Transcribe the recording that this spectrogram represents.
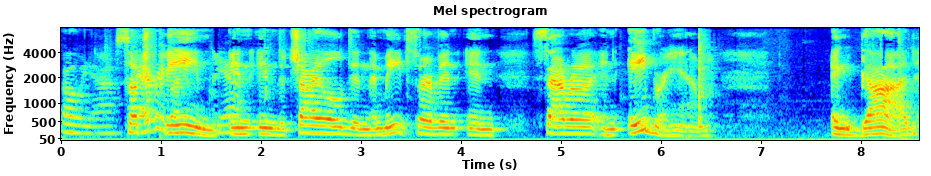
Oh yeah, such Everybody. pain Yeah. in in the child and the maidservant and Sarah and Abraham. And God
